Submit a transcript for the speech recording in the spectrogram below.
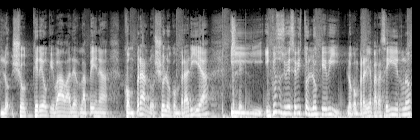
lo- yo creo que va a valer la pena comprarlo, yo lo compraría y incluso si hubiese visto lo que vi, lo compraría para seguirlo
